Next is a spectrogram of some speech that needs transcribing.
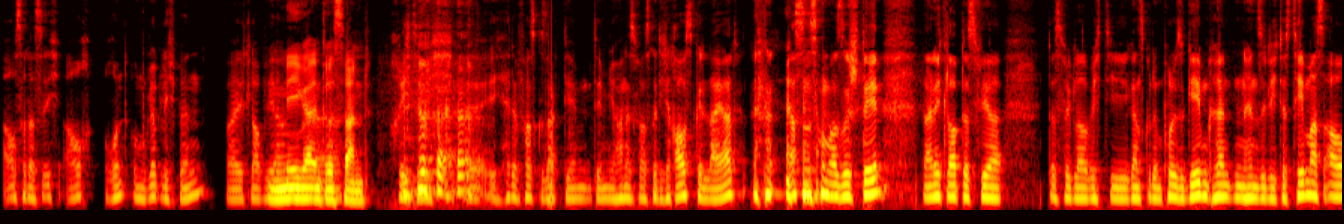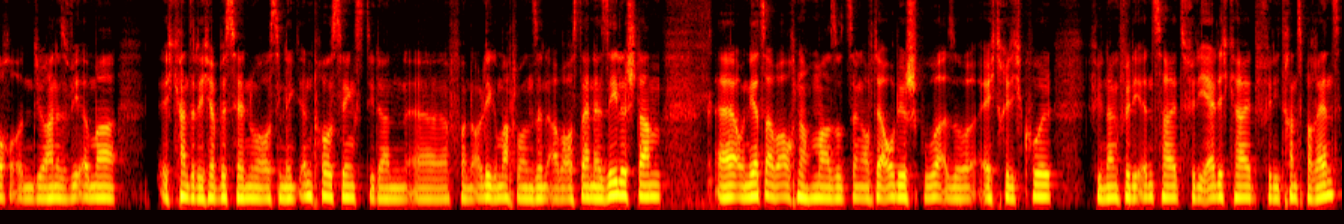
außer dass ich auch rundum glücklich bin, weil ich glaube, wir Mega haben, äh, interessant. richtig, äh, ich hätte fast gesagt, dem, dem Johannes was richtig rausgeleiert. Lass uns mal so stehen. Nein, ich glaube, dass wir, dass wir, glaube ich, die ganz gute Impulse geben könnten hinsichtlich des Themas auch. Und Johannes, wie immer, ich kannte dich ja bisher nur aus den LinkedIn-Postings, die dann äh, von Olli gemacht worden sind, aber aus deiner Seele stammen. Äh, und jetzt aber auch nochmal sozusagen auf der Audiospur. Also echt richtig cool. Vielen Dank für die Insights, für die Ehrlichkeit, für die Transparenz.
